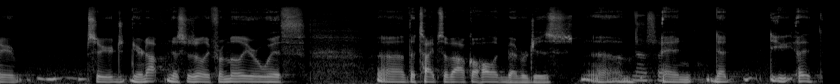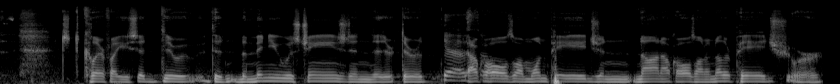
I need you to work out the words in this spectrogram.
you're, so you're, you're not necessarily familiar with uh, the types of alcoholic beverages? um, No. And that, you, uh, just to clarify, you said there, the, the menu was changed and there, there Yeah, are so- alcohols on one page and non-alcohols on another page, or?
